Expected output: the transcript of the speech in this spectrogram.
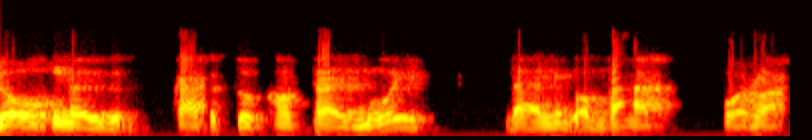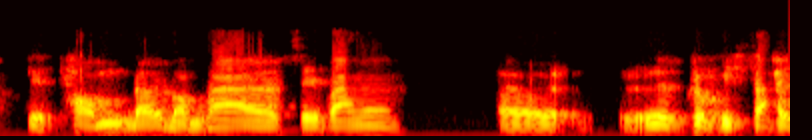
យកនៅការទទួលខុសត្រូវមួយ ដែលនឹងបំរើពលរដ្ឋជាធំដោយបំរើសេវាលើគ្រប់វិស័យ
